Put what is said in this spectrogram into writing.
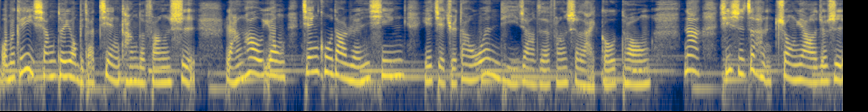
我们可以相对用比较健康的方式，然后用兼顾到人心，也解决到问题这样子的方式来沟通。那其实这很重要，就是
